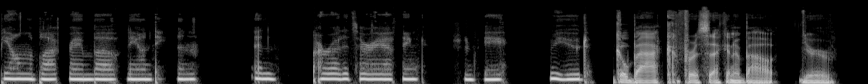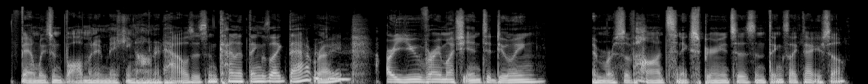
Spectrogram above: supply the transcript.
Beyond the Black Rainbow, Neon Demon, and Hereditary, I think, should be viewed. Go back for a second about your family's involvement in making haunted houses and kind of things like that, right? Mhm. Are you very much into doing immersive haunts and experiences and things like that yourself?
